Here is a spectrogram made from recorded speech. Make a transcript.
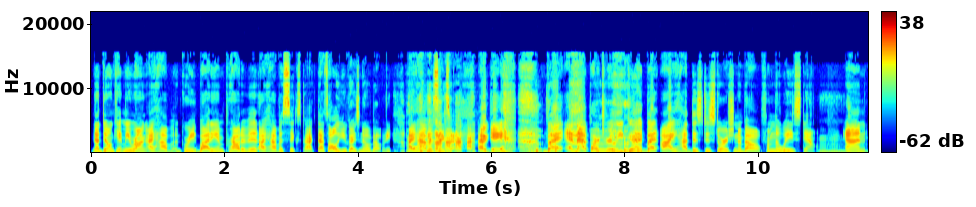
Now, don't get me wrong, I have a great body. I'm proud of it. I have a six pack. That's all you guys know about me. I have a six pack. Okay? But and that part's really good, but I had this distortion about from the waist down. Mm-hmm. And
